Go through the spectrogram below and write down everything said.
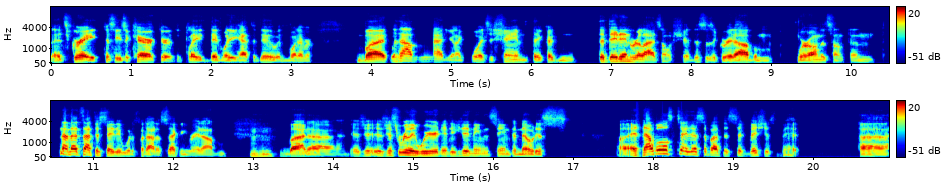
it's great because he's a character that played, did what he had to do and whatever. But without that, you're like, boy, it's a shame that they couldn't, that they didn't realize, oh shit, this is a great album. We're on to something. Now, that's not to say they would have put out a second great album, but uh, it's, just, it's just really weird that he didn't even seem to notice Uh, and I will say this about the Sid Vicious bit. Uh,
